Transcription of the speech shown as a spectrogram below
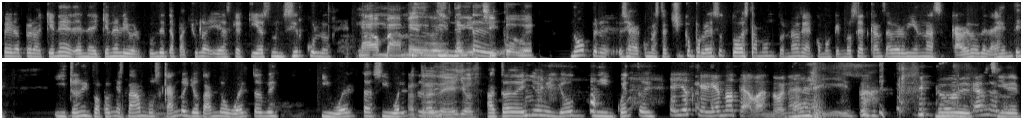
pero, pero aquí en el, aquí en el Liverpool de Tapachula, y es que aquí es un círculo. No mames, güey, está bien chico, güey. No, pero, o sea, como está chico, por eso todo está amontonado, o sea, como que no se alcanza a ver bien las cabezas de la gente. Y entonces mis papás me estaban buscando, yo dando vueltas, güey y vueltas y vueltas. Atrás de ellos. Atrás de ellos y yo ni encuentro. Ellos queriéndote abandonar no. ahí. no, sí,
